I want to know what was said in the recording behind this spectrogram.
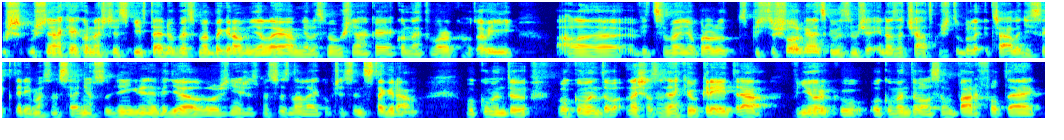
už, už nějaké jako naštěstí v té době jsme background měli a měli jsme už nějaký jako network hotový, ale víceméně opravdu spíš to šlo organicky. Myslím, že i na začátku, že to byly i třeba lidi, se kterými jsem se ani osobně nikdy neviděl, vyloženě, že jsme se znali jako přes Instagram. Okomentoval, našel jsem nějakého creatora v New Yorku, okomentoval jsem pár fotek,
